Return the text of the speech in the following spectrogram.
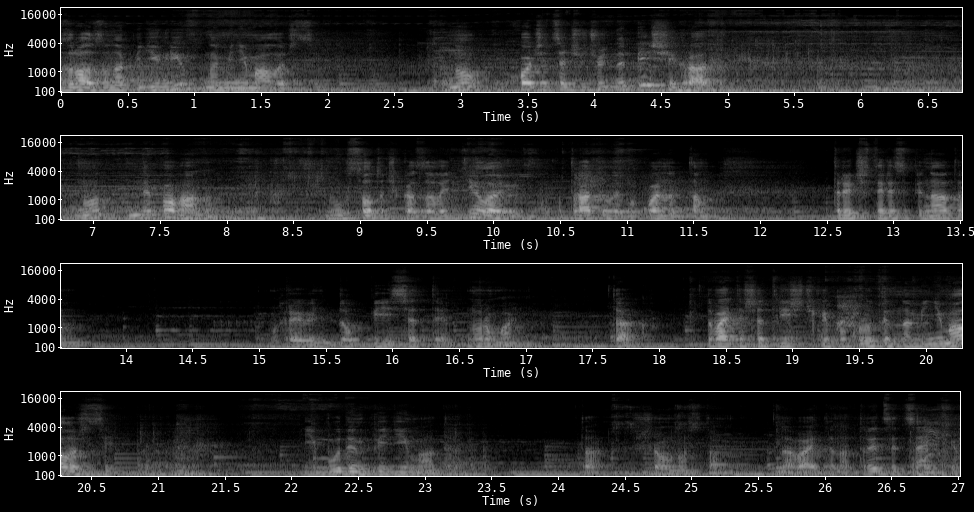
Зразу на підігрів на мінімалочці. Ну, хочеться чуть-чуть на більші грати. Ну, непогано. Двохсоточка залетіла і потратили буквально там 3-4 спіна там гривень до 50. Нормально. Так. Давайте ще трішечки покрутимо на мінімалочці і будемо підіймати. Так, що у нас там? Давайте на 30 центів.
